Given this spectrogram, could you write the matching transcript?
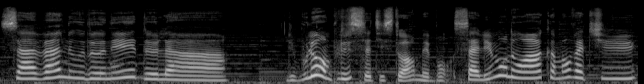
Ça va nous donner de la... du boulot en plus, cette histoire. Mais bon, salut mon noix, comment vas-tu?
